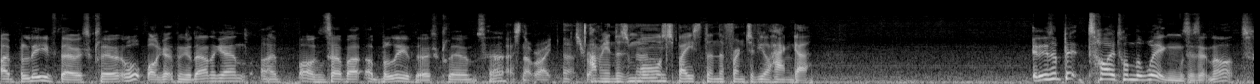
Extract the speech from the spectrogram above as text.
I believe there is clearance. Oh, I'll get them down again. I, oh, I can say about. I believe there is clearance here. That's not right. That's right. I mean, there's more Um, space than the front of your hangar. It is a bit tight on the wings, is it not?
